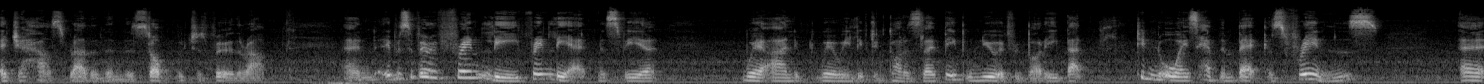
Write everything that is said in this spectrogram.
at your house rather than the stop which is further up. And it was a very friendly, friendly atmosphere where I lived, where we lived in Cottesloe. People knew everybody, but didn't always have them back as friends uh,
